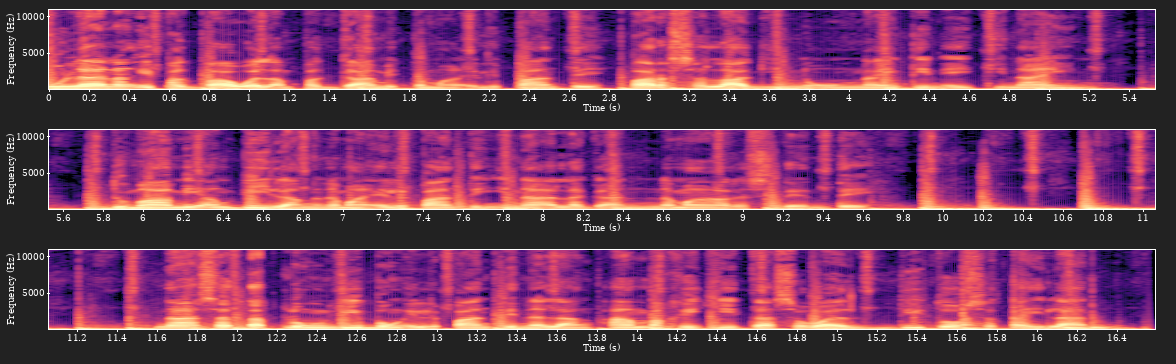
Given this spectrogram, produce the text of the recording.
Mula nang ipagbawal ang paggamit ng mga elepante para sa logging noong 1989, dumami ang bilang ng mga elepanteng inaalagan ng mga residente. Nasa 3,000 elepante na lang ang makikita sa wild dito sa Thailand.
